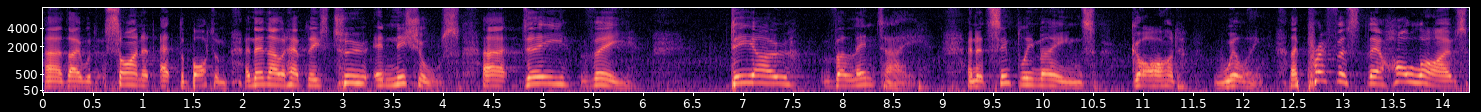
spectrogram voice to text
uh, they would sign it at the bottom, and then they would have these two initials, uh, DV, Deo Volente, and it simply means God willing. They prefaced their whole lives,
